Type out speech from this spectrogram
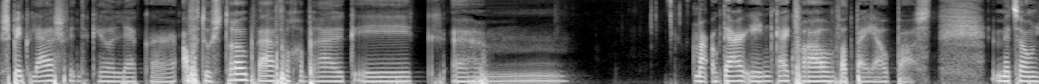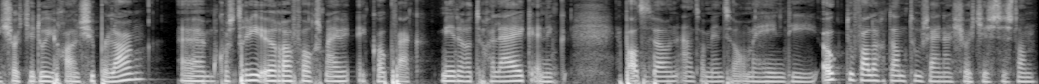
Speculaas vind ik heel lekker. Af en toe stroopwafel gebruik ik. Ehm, maar ook daarin, kijk vooral wat bij jou past. Met zo'n shotje doe je gewoon super lang. Um, kost 3 euro volgens mij. Ik koop vaak meerdere tegelijk. En ik heb altijd wel een aantal mensen om me heen die ook toevallig dan toe zijn aan shotjes. Dus dan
